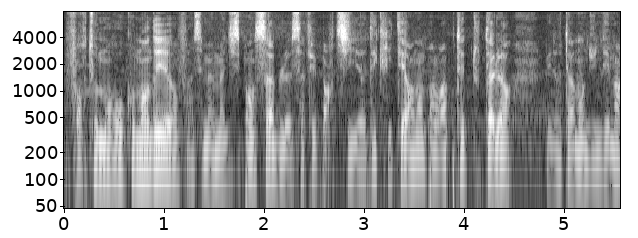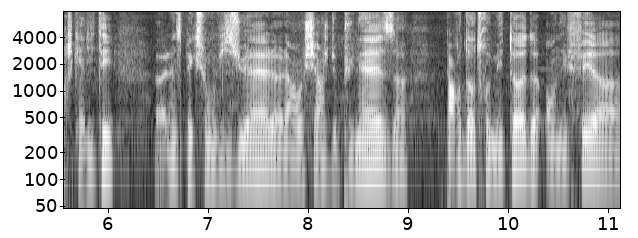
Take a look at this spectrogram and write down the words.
fortement recommandée. Enfin, c'est même indispensable. Ça fait partie des critères. On en parlera peut-être tout à l'heure, mais notamment d'une démarche qualité. Euh, l'inspection visuelle, la recherche de punaises, par d'autres méthodes, en effet, euh,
